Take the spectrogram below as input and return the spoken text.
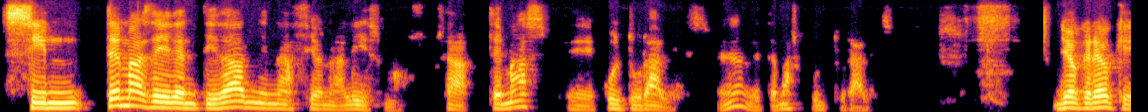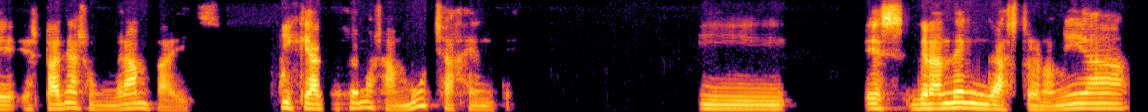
sin temas de identidad ni nacionalismos, o sea, temas eh, culturales, ¿eh? de temas culturales. Yo creo que España es un gran país y que acogemos a mucha gente. Y es grande en gastronomía,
